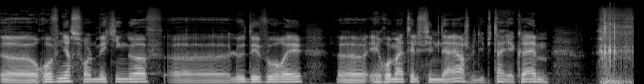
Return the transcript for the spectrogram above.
euh, revenir sur le making-of, euh, le dévorer et remater le film derrière, je me dis putain, il y a quand même.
